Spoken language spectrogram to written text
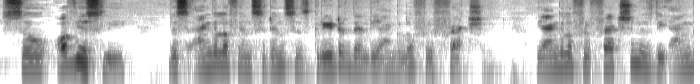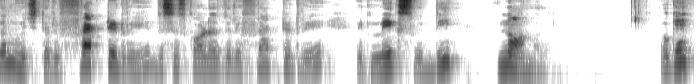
So obviously this angle of incidence is greater than the angle of refraction. The angle of refraction is the angle which the refracted ray, this is called as the refracted ray, it makes with the normal. Okay?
